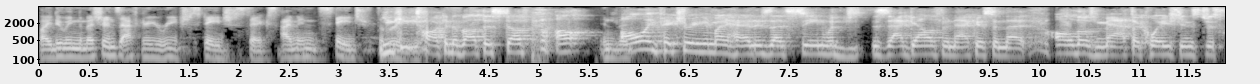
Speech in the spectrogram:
by doing the missions after you reach stage six. I'm in stage three. You keep talking about this stuff. All, the- all I'm picturing in my head is that scene with Zach Galifianakis and that all those math equations just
